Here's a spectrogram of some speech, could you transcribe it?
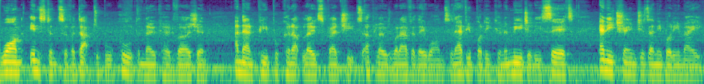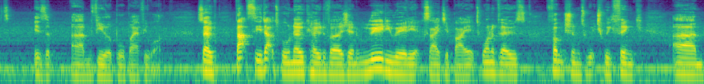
one instance of adaptable called the no code version and then people can upload spreadsheets upload whatever they want and everybody can immediately see it any changes anybody makes is um, viewable by everyone. So that's the adaptable no code version. Really really excited by it. One of those functions which we think um,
